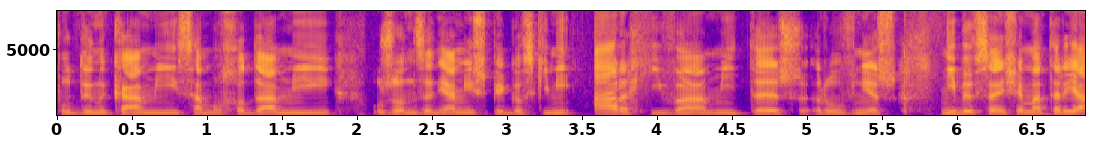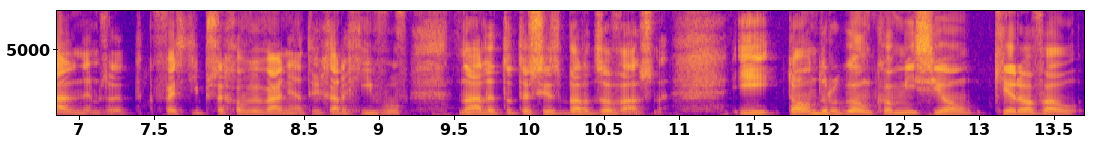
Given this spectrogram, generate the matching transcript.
budynkami, samochodami, urządzeniami szpiegowskimi, archiwami też również, niby w sensie materialnym, że kwestii przechowywania tych archiwów, no ale to też jest bardzo ważne. I tą drugą komisją kierował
